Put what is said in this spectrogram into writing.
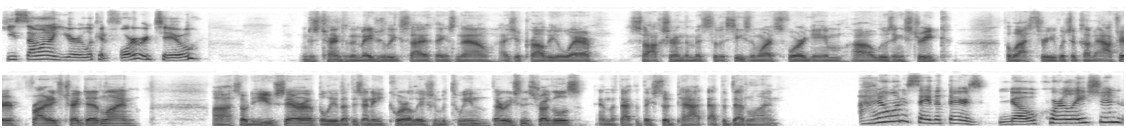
he's someone you're looking forward to. I'm just turning to the major league side of things now. As you're probably aware, Sox are in the midst of a season where it's four game uh, losing streak the last three of which have come after Friday's trade deadline. Uh, so, do you, Sarah, believe that there's any correlation between their recent struggles and the fact that they stood pat at the deadline? I don't want to say that there's no correlation,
